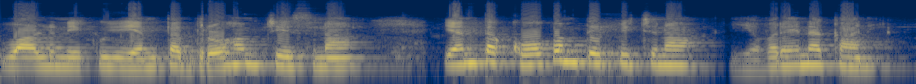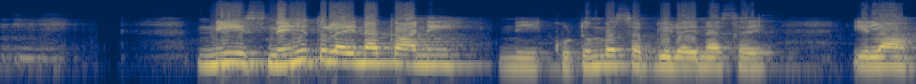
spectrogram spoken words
వాళ్ళు నీకు ఎంత ద్రోహం చేసినా ఎంత కోపం తెప్పించినా ఎవరైనా కానీ నీ స్నేహితులైనా కానీ నీ కుటుంబ సభ్యులైనా సరే ఇలా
